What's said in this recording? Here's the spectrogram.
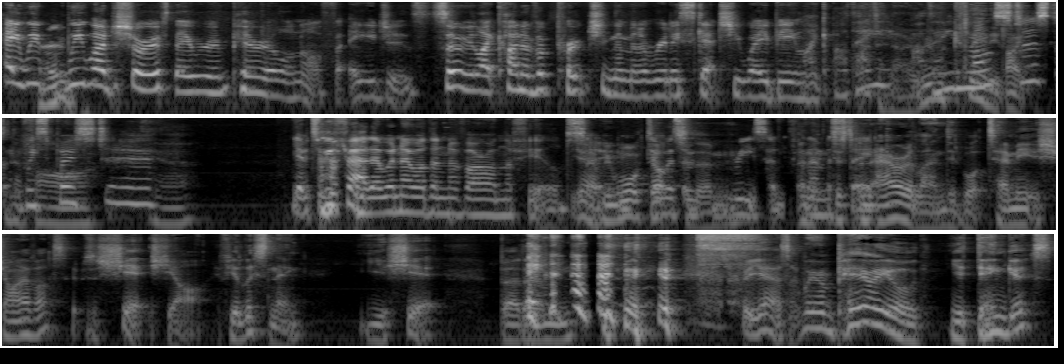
Hey, we we weren't sure if they were Imperial or not for ages. So we were like kind of approaching them in a really sketchy way, being like, "Are they are we they clearly, like, monsters? are we supposed to?" Yeah. Yeah, but to be fair, there were no other Navarr on the field. Yeah, so we walked up was to them, reason for And their just mistake. an arrow landed what ten meters shy of us. It was a shit shot. If you're listening, you shit. But um, but yeah, it's like we're Imperial, you dingus.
